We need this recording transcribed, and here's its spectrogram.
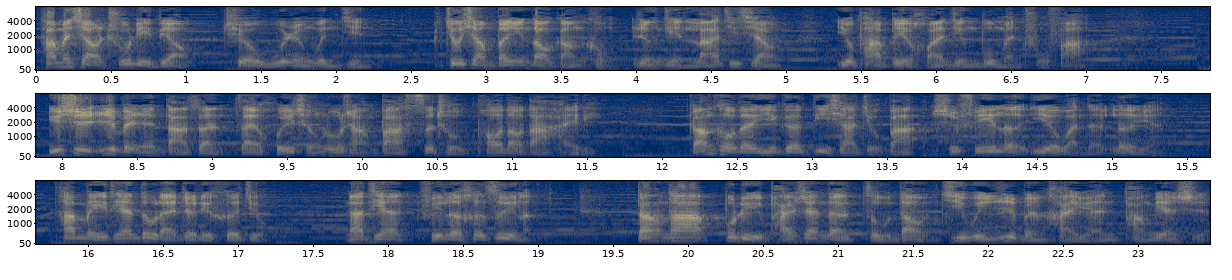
他们想处理掉，却无人问津，就想搬运到港口扔进垃圾箱。又怕被环境部门处罚，于是日本人打算在回程路上把丝绸抛到大海里。港口的一个地下酒吧是菲勒夜晚的乐园，他每天都来这里喝酒。那天菲勒喝醉了，当他步履蹒跚地走到几位日本海员旁边时，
